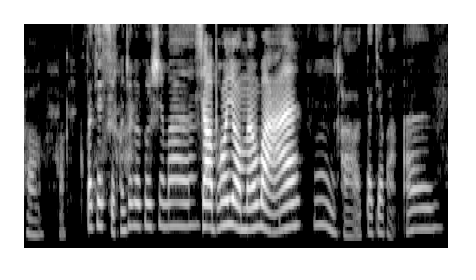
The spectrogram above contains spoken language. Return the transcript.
好好，大家喜欢这个故事吗？小朋友们晚安。嗯，好，大家晚安。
